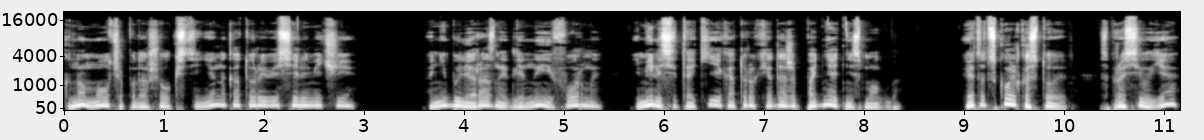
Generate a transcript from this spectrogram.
Гном молча подошел к стене, на которой висели мечи. Они были разной длины и формы, имелись и такие, которых я даже поднять не смог бы. «Этот сколько стоит?» — спросил я,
